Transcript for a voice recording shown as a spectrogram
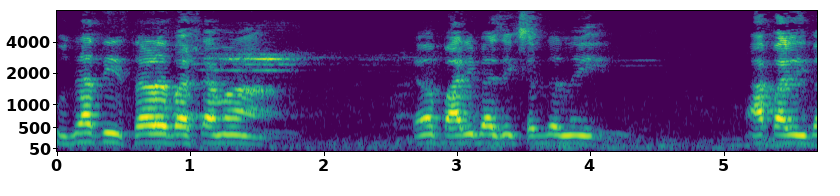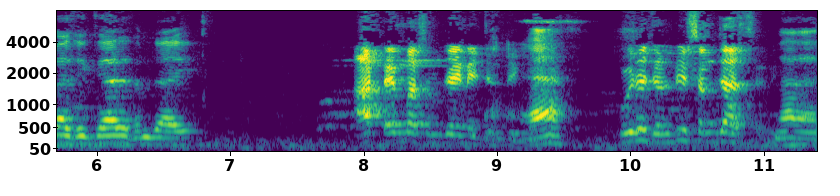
ગુજરાતી સરળ ભાષામાં એમાં પારિભાષિક શબ્દ નહીં. આ પારિભાષિક ક્યારે સમજાય? આ ટાઈમમાં સમજાય નહીં જલ્દી. હે? કોઈને જલ્દી સમજાશે. ના ના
